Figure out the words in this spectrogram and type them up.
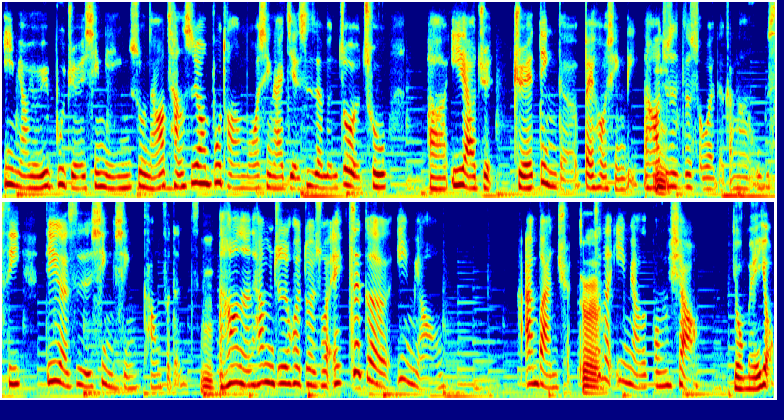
疫苗犹豫不决的心理因素，然后尝试用不同的模型来解释人们做出呃医疗决决定的背后心理，然后就是这所谓的刚刚的五 C，第一个是信心 confidence，嗯，然后呢，他们就是会对说，哎，这个疫苗安不安全？对，这个疫苗的功效有没有？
